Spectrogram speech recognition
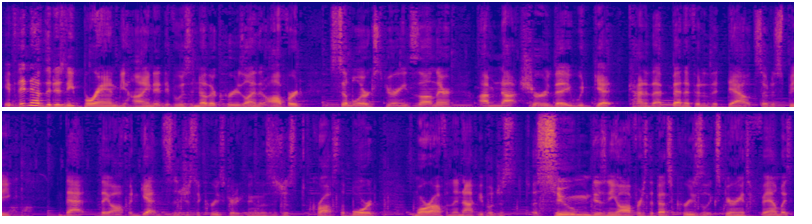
if they didn't have the Disney brand behind it, if it was another cruise line that offered similar experiences on there, I'm not sure they would get kind of that benefit of the doubt, so to speak, that they often get. This isn't just a cruise critic thing, this is just across the board. More often than not, people just assume Disney offers the best cruise experience for families,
